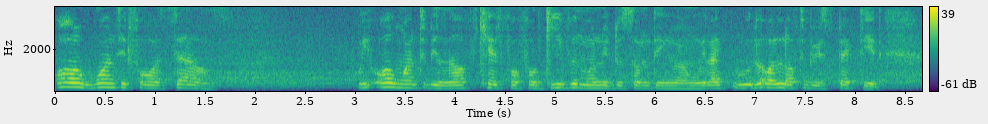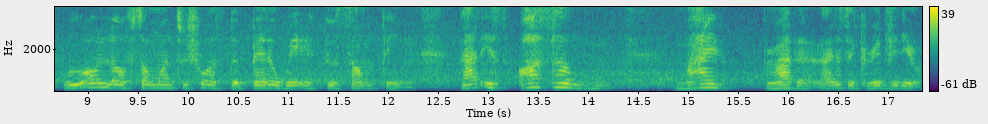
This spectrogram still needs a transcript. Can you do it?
all want it for ourselves we all want to be loved, cared for, forgiven when we do something wrong. We like we all love to be respected. We all love someone to show us the better way through something. That is awesome. My brother, that is a great video.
